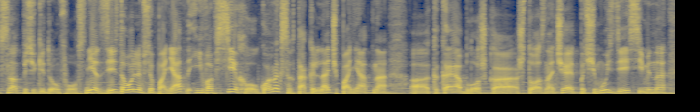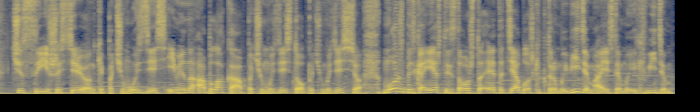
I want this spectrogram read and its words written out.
с надписью Gideon Falls. Нет, здесь довольно все понятно, и во всех его комиксах так или иначе понятно, э, какая обложка что означает, почему здесь именно часы и шестеренки, почему здесь именно облака, почему здесь то, почему здесь все. Может быть, конечно, из-за того, что это те обложки, которые мы видим, а если мы их видим,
